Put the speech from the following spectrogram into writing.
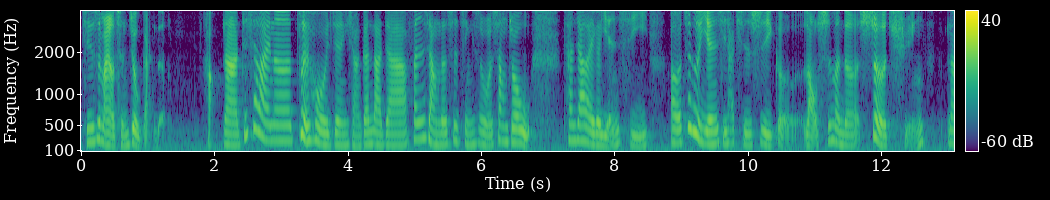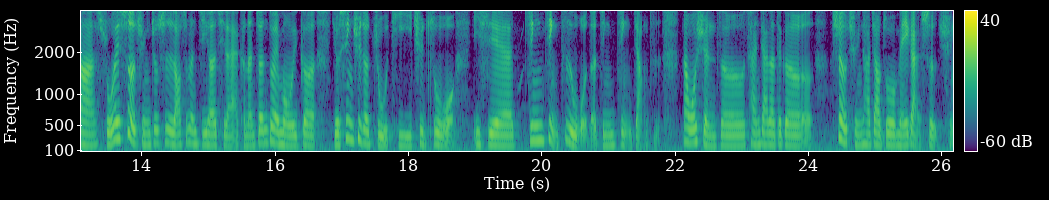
其实是蛮有成就感的。好，那接下来呢，最后一件想跟大家分享的事情，是我上周五参加了一个研习，呃，这个研习它其实是一个老师们的社群。那所谓社群，就是老师们集合起来，可能针对某一个有兴趣的主题去做一些精进、自我的精进这样子。那我选择参加的这个社群，它叫做美感社群。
